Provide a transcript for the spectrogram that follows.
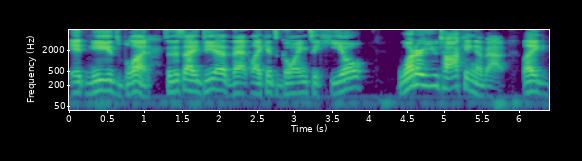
it needs blood. So this idea that like it's going to heal, what are you talking about? Like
